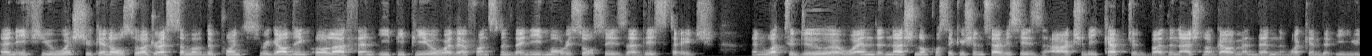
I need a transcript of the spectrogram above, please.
And if you wish, you can also address some of the points regarding OLAF and EPPO, whether, for instance, they need more resources at this stage, and what to do uh, when the national prosecution services are actually captured by the national government. Then what can the EU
